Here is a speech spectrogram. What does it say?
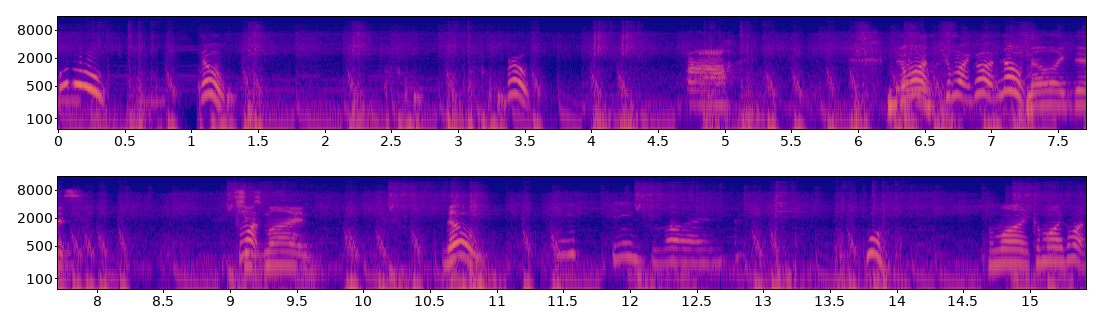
Woo! No! Bro, Ah! No, come on, come on, come on, no! not like this. Come She's mine. No! She's mine. Come on, come on, come on.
